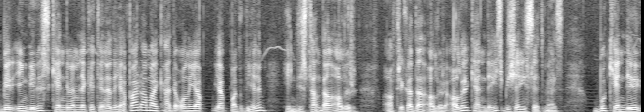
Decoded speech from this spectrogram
Bir İngiliz kendi memleketine de yapar ama hadi onu yap, yapmadı diyelim. Hindistan'dan alır, Afrika'dan alır. Alırken de hiçbir şey hissetmez. Bu kendi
